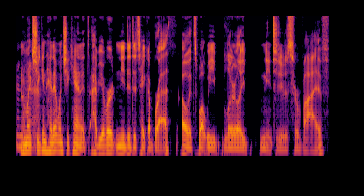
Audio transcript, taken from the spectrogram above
And I'm like, she can hit it when she can. It's, have you ever needed to take a breath? Oh, it's what we literally need to do to survive.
